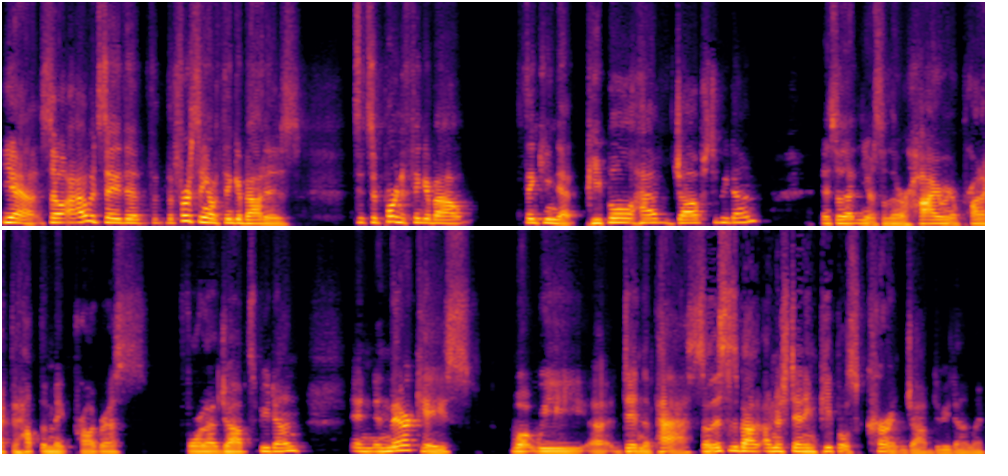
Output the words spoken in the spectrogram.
Yeah, so I would say that the first thing I would think about is it's important to think about thinking that people have jobs to be done, and so that you know, so they're hiring a product to help them make progress for that job to be done. And in their case, what we uh, did in the past. So this is about understanding people's current job to be done. Like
